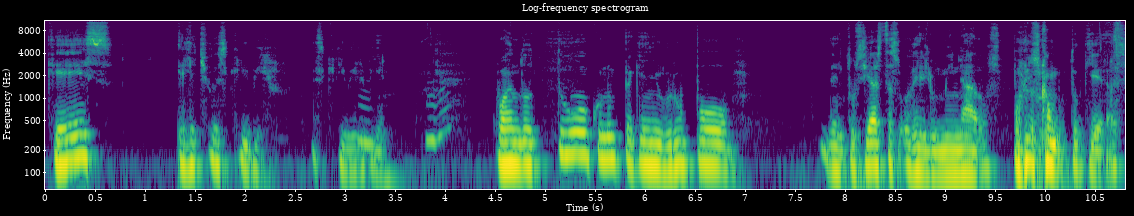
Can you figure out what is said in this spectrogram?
que es el hecho de escribir, de escribir bien. Cuando tú con un pequeño grupo de entusiastas o de iluminados, ponlos como tú quieras,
